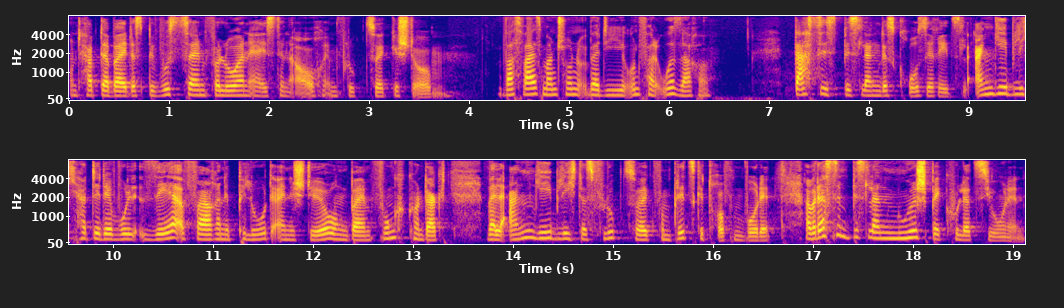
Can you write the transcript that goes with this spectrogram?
und hat dabei das Bewusstsein verloren. Er ist dann auch im Flugzeug gestorben. Was weiß man schon über die Unfallursache? Das ist bislang das große Rätsel. Angeblich hatte der wohl sehr erfahrene Pilot eine Störung beim Funkkontakt, weil angeblich das Flugzeug vom Blitz getroffen wurde. Aber das sind bislang nur Spekulationen.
